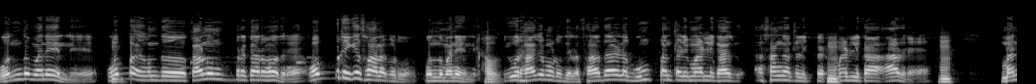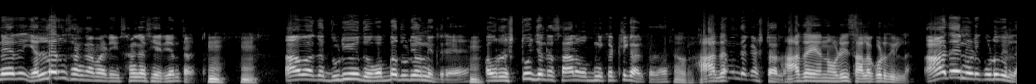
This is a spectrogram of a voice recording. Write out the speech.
ಒಂದು ಮನೆಯಲ್ಲಿ ಒಬ್ಬ ಒಂದು ಕಾನೂನು ಪ್ರಕಾರ ಹೋದ್ರೆ ಒಬ್ಬನಿಗೆ ಸಾಲ ಕೊಡುವ ಒಂದು ಮನೆಯಲ್ಲಿ. ಇವ್ರು ಹಾಗೆ ಮಾಡುವುದಿಲ್ಲ. ಸಾಧಾರಣ ಗುಂಪು ಅಂತೇಳಿ ಮಾಡ್ಲಿಕ್ಕೆ ಸಂಘ ಅಂತೇಳಿ ಮಾಡ್ಲಿಕ್ಕೆ ಆದ್ರೆ. ಮನೆಯಲ್ಲಿ ಎಲ್ಲರೂ ಸಂಘ ಮಾಡಿ ಸಂಘ ಸೇರಿ ಅಂತ ಹೇಳ್ತಾರೆ. ಆವಾಗ ದುಡಿಯುವುದು ಒಬ್ಬ ದುಡಿಯೋನಿದ್ರೆ ಅವ್ರು ಎಷ್ಟು ಜನ ಸಾಲ ಒಬ್ಬನಿಗೆ ಕಟ್ಲಿಕ್ಕೆ ಆಗ್ತದೆ. ಮುಂದೆ ಕಷ್ಟ ಅಲ್ಲ. ಆದಾಯ ನೋಡಿ ಸಾಲ ಕೊಡುದಿಲ್ಲ. ಆದಾಯ ನೋಡಿ ಕೊಡುದಿಲ್ಲ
